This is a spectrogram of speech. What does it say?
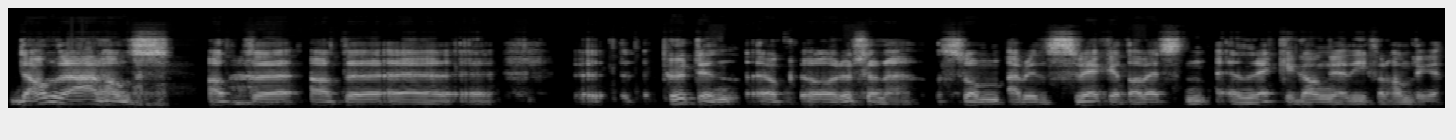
Det andre er hans at, at eh, eh, Putin og russerne, som er blitt sveket av Vesten en rekke ganger i forhandlinger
